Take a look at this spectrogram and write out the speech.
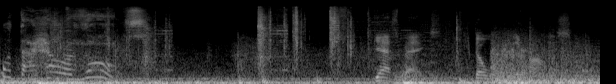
What the hell are those? Gas bags. Don't worry, they're harmless.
